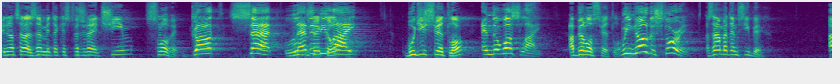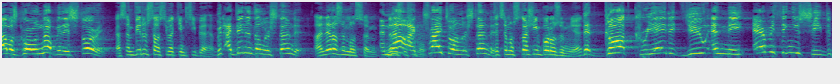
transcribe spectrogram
i na celé zemi, tak je stvořené čím? Slovy. God said, let it be light, Budíš světlo and there was light. a bylo světlo. We know the story. A známe ten příběh. I was growing up with this story, Já jsem vyrůstal s tím tím příběhem, but I didn't understand it. ale nerozuměl jsem. And now I try to understand Teď it. se mu snažím porozumět, That God created you and me, everything you see, the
